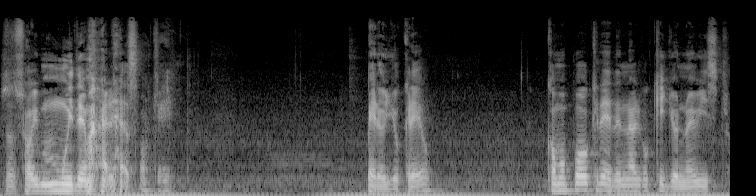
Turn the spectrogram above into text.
O sea, soy muy de malas. Ok. Pero yo creo. ¿Cómo puedo creer en algo que yo no he visto?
